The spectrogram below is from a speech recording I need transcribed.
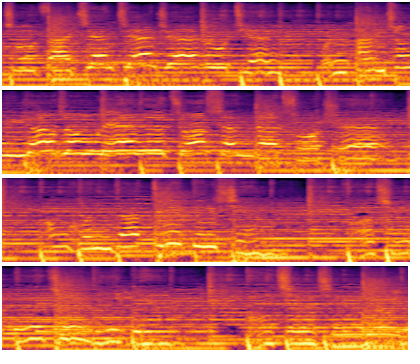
出再见，坚决如铁。昏暗中有种烈日灼身的错觉，黄昏的地平线划出一句离别。爱情进入永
